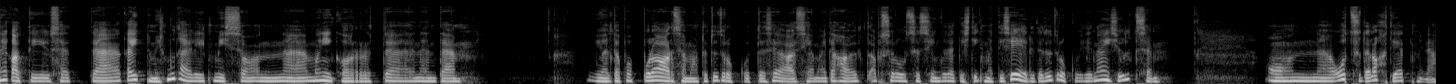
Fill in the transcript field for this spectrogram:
negatiivset äh, käitumismudelit, mis on äh, mõnikord äh, nende nii-öelda populaarsemate tüdrukute seas ja ma ei taha absoluutselt siin kuidagi stigmatiseerida tüdrukuid ja naisi üldse, on otsade lahtijätmine.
